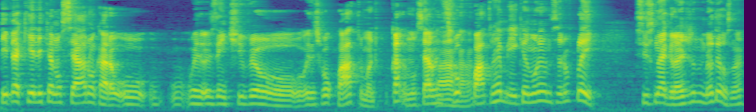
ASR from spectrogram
teve aquele que anunciaram, cara, o, o Resident Evil. O Resident Evil 4, mano. Tipo, cara, anunciaram o Resident Evil uh -huh. 4 Remake, eu não lembro do State of Play. Se isso não é grande, meu Deus, né?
